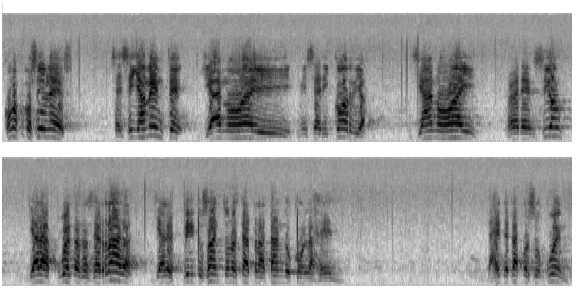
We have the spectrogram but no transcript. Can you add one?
¿Cómo es posible eso? Sencillamente ya no hay misericordia, ya no hay redención, ya la puerta está cerrada, ya el Espíritu Santo no está tratando con la gente. La gente está por su cuenta.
